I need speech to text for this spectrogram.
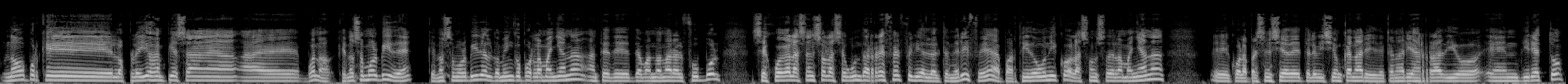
no, porque los playoffs empiezan a, bueno, que no se me olvide, que no se me olvide, el domingo por la mañana, antes de, de abandonar el fútbol, se juega el ascenso a la segunda ref, el filial del Tenerife, ¿eh? a partido único a las 11 de la mañana, eh, con la presencia de Televisión Canaria y de Canarias Radio en directo.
